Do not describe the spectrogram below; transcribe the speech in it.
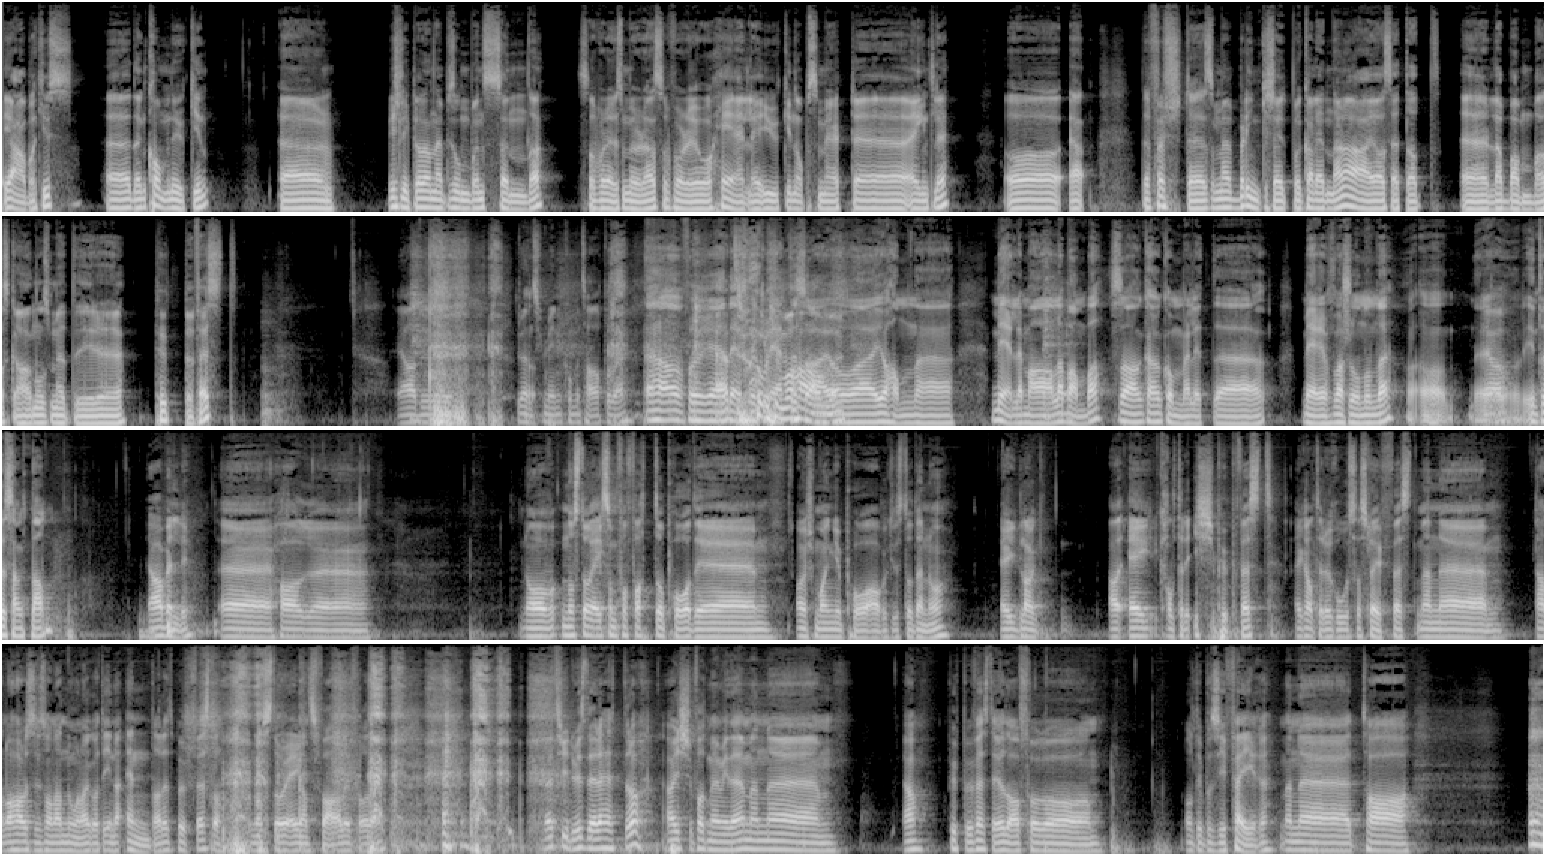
i Abakus uh, den kommende uken. Vi slipper jo denne episoden på en søndag, så for dere som hører det, så får dere jo hele uken oppsummert, egentlig. Og ja, det første som jeg blinker seg ut på kalenderen, er jo å ha sett at eh, La Bamba skal ha noe som heter eh, puppefest. Ja, du, du ønsker min kommentar på det? Ja, for eh, Jeg dere som tror ikke vi vet må det, så ha er jo eh, Johan eh, medlem av Alabamba, så han kan komme med litt eh, mer informasjon om det. Og det er jo et interessant navn. Ja, veldig. Eh, har eh, nå, nå står jeg som forfatter på det arrangementet på abakus.no. Jeg, lag, jeg kalte det ikke puppefest. Jeg kalte det rosa sløyfefest. Men uh, ja, nå har det sånn at noen har gått inn og endra det til puppefest. Nå står jeg ansvarlig for det. det er tydeligvis det det heter, da. Jeg har ikke fått med meg det, men uh, ja. Puppefest er jo da for å Holdt jeg på å si feire, men uh, ta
